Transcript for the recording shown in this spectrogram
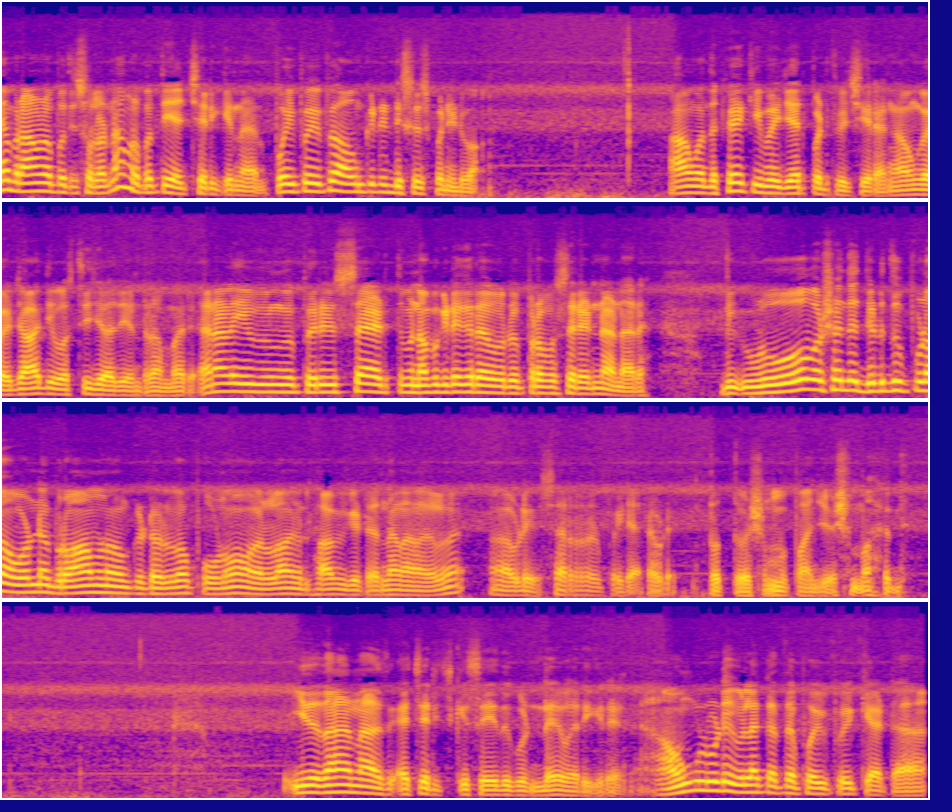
ஏன் பிராமணனை பற்றி சொல்லணும்னா அவங்கள பற்றி எச்சரிக்கிறார் போய் போய் போய் அவங்ககிட்ட டிஸ்கஸ் பண்ணிவிடுவான் அவங்க அந்த ஃபேக் இமேஜ் ஏற்படுத்தி வச்சுக்கிறாங்க. அவங்க ஜாதி வஸ்தி ஜாதின்ற மாதிரி. அதனால் இவங்க பெருசாக எடுத்து நம்மக்கிட்ட இருக்கிற ஒரு ப்ரொஃபஸர் என்னானார் இவ்வளோ வருஷம் இந்த திடுதுப்புனா உடனே பிராமணம் கிட்ட தான் போகணும் எல்லாம் சாமி கிட்ட இருந்தாலும் அப்படியே சர் போயிட்டார். அப்படியே பத்து வருஷமாக பாஞ்சு வருஷமாக இருந்து இதை தான் நான் எச்சரிக்கை செய்து கொண்டே வருகிறேன். அவங்களுடைய விளக்கத்தை போய் போய் கேட்டால்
